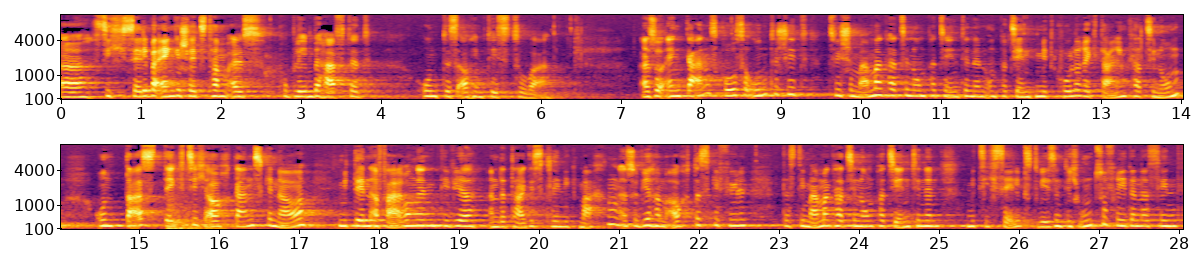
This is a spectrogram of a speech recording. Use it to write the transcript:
äh, sich selber eingeschätzt haben als problembehaftet und das auch im Test so war. Also ein ganz großer Unterschied zwischen Mammakarzinom-Patientinnen und Patienten mit kolorektalen Karzinom. Und das deckt sich auch ganz genau mit den Erfahrungen, die wir an der Tagesklinik machen. Also wir haben auch das Gefühl, dass die Mammakarzinom-Patientinnen mit sich selbst wesentlich unzufriedener sind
